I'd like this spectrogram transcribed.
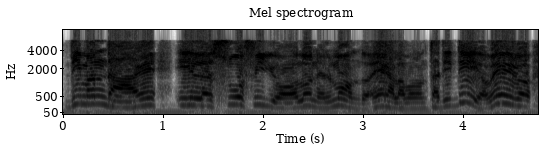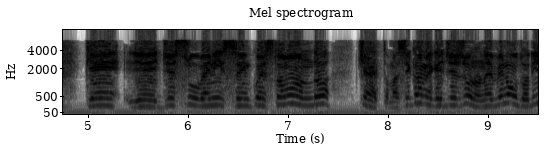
di mandare il suo figliuolo nel mondo. Era la volontà di Dio, vero che eh, Gesù venisse in questo mondo? Certo, ma siccome che Gesù non è venuto di,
